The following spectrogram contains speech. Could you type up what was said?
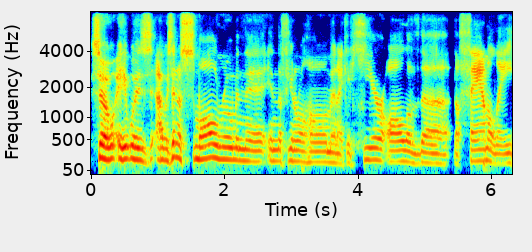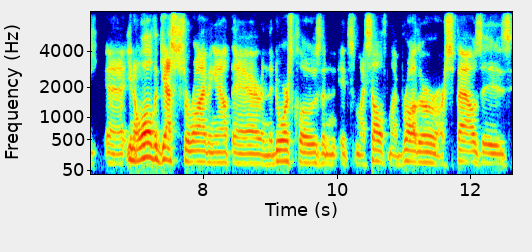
so it was I was in a small room in the in the funeral home and I could hear all of the the family uh, you know all the guests arriving out there and the doors closed and it's myself, my brother, our spouses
